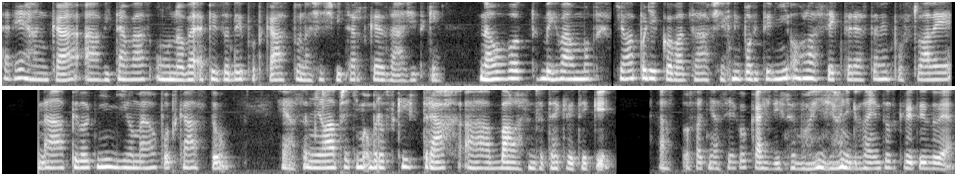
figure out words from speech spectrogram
Tady je Hanka a vítám vás u nové epizody podcastu Naše švýcarské zážitky. Na úvod bych vám moc chtěla poděkovat za všechny pozitivní ohlasy, které jste mi poslali na pilotní díl mého podcastu. Já jsem měla předtím obrovský strach a bála jsem se té kritiky. Já ostatně asi jako každý se bojí, že ho někdo za něco skritizuje.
